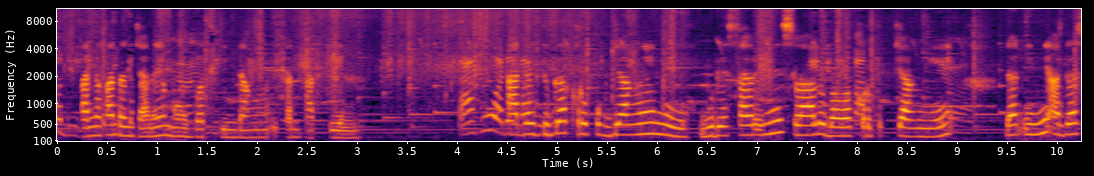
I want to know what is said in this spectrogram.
Oh, di karena kan rencananya mau buat pindang ikan patin. Tahu ada ada tahu. juga kerupuk jange nih. Bude Sayur ini selalu bawa kerupuk jange. dan ini ada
